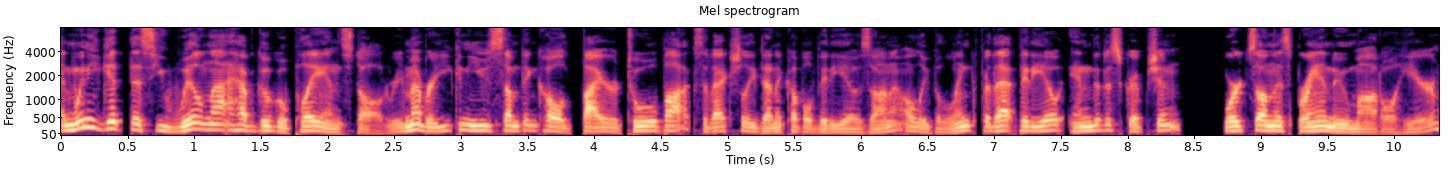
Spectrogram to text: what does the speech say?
And when you get this, you will not have Google Play installed. Remember, you can use something called Fire Toolbox. I've actually done a couple videos on it. I'll leave a link for that video in the description. Works on this brand new model here.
